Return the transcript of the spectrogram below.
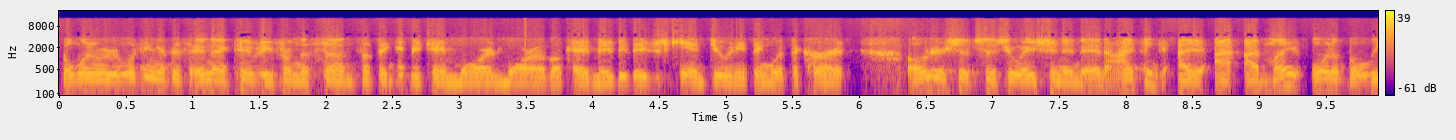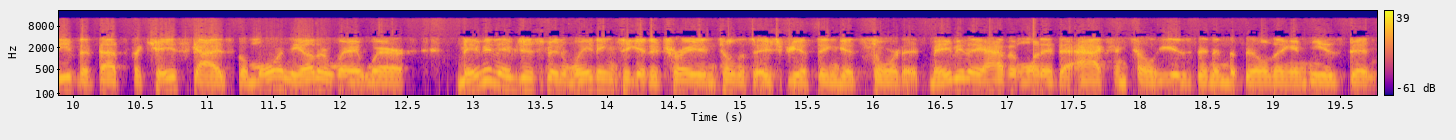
but when we were looking at this inactivity from the Suns, I think it became more and more of okay, maybe they just can't do anything with the current ownership situation, and, and I think I, I, I might want to believe that that's the case, guys, but more in the other way where maybe they've just been waiting to get a trade until this Ishbia thing gets sorted. Maybe they haven't wanted to act until he has been in the building and he has been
